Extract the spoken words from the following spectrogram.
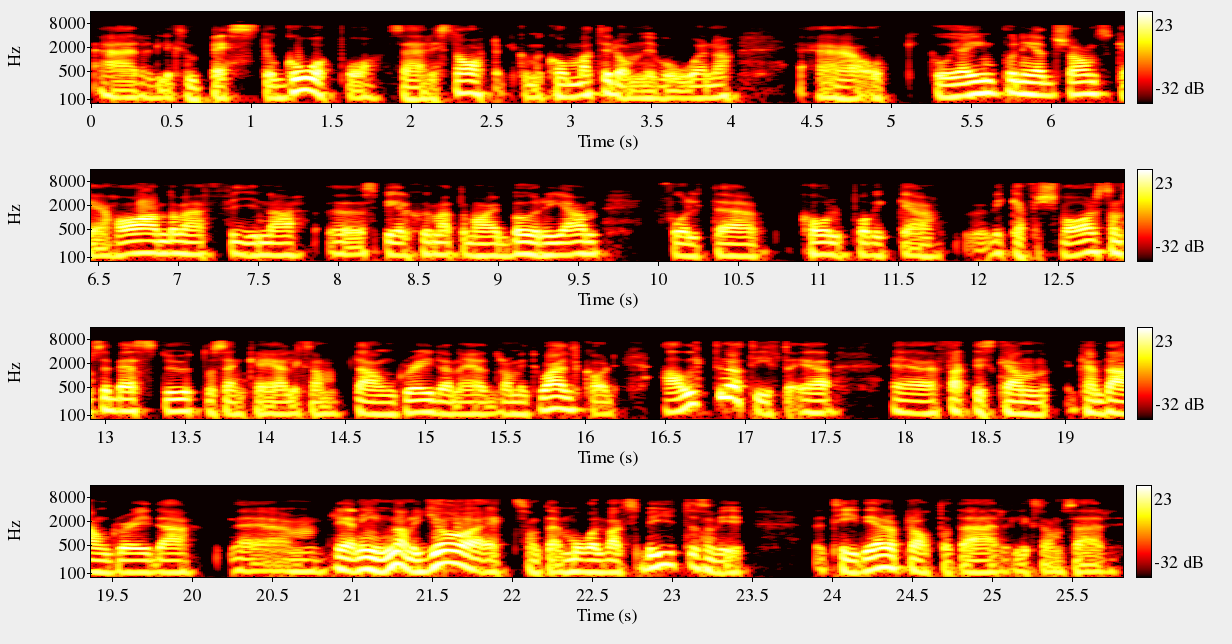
är liksom bäst att gå på så här i starten. Vi kommer komma till de nivåerna. Eh, och går jag in på Nedersson ska jag ha de här fina eh, spelschemat de har i början. Få lite koll på vilka, vilka försvar som ser bäst ut och sen kan jag liksom downgrada när jag drar mitt wildcard. Alternativt är jag eh, faktiskt kan, kan downgrada eh, redan innan och gör ett sånt där målvaktsbyte som vi tidigare har pratat är liksom så här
